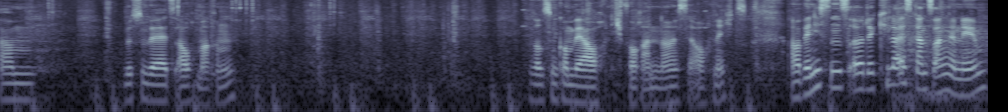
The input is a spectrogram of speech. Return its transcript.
Ähm, müssen wir jetzt auch machen. Ansonsten kommen wir ja auch nicht voran, da ne? ist ja auch nichts. Aber wenigstens, äh, der Killer ist ganz angenehm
